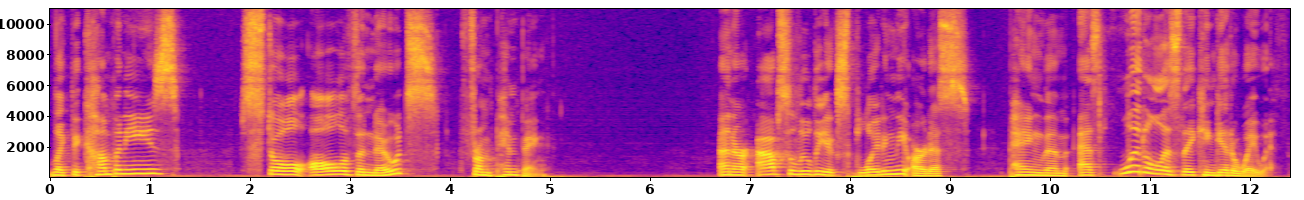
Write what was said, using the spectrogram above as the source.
like the companies stole all of the notes from pimping and are absolutely exploiting the artists, paying them as little as they can get away with.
